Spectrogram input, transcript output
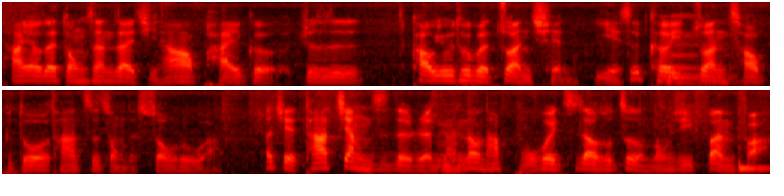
他要在东山再起，他要拍个就是靠 YouTube 赚钱，也是可以赚差不多他这种的收入啊。而且他这样子的人，难道他不会知道说这种东西犯法？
